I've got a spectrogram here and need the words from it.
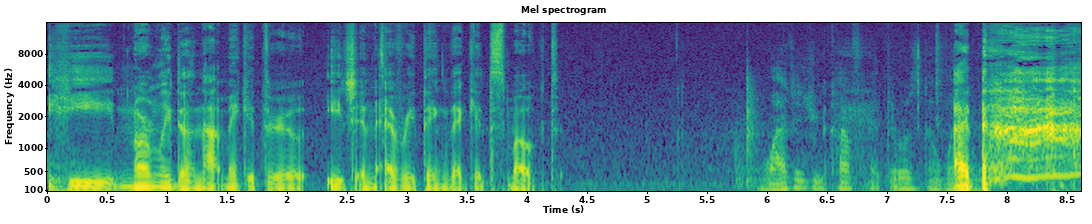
he normally does not make it through each and everything that gets smoked. why did you cover it? There was no way. I,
